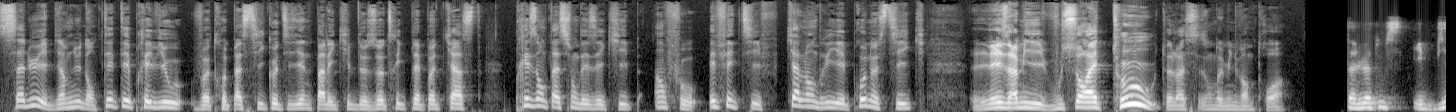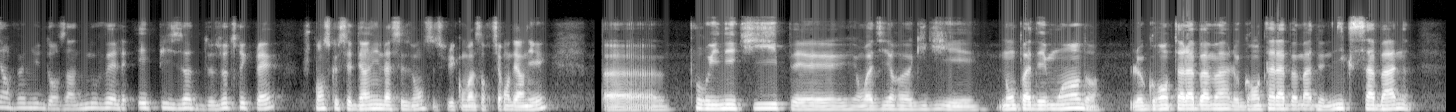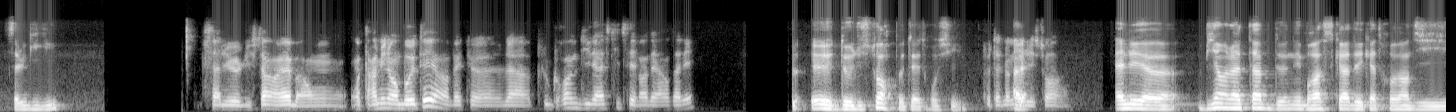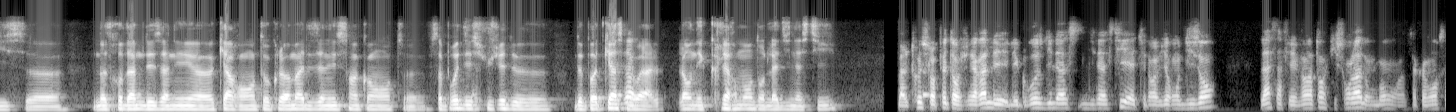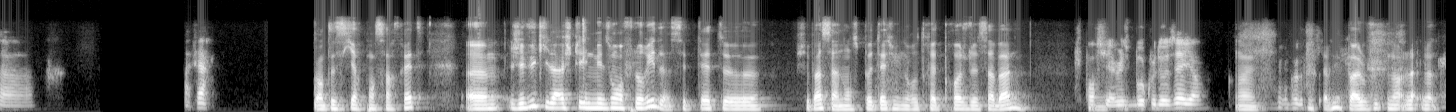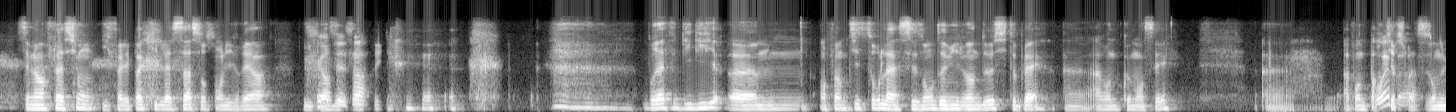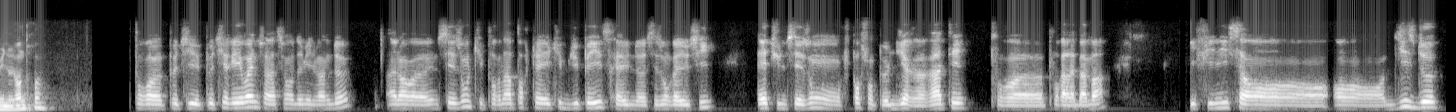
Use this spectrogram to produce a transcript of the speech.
Salut et bienvenue dans TT Preview, votre pastille quotidienne par l'équipe de The Trick Play Podcast. Présentation des équipes, infos, effectifs, calendrier, pronostics. Les amis, vous saurez tout de la saison 2023. Salut à tous et bienvenue dans un nouvel épisode de The Trick Play. Je pense que c'est le dernier de la saison, c'est celui qu'on va sortir en dernier. Euh, pour une équipe, et on va dire euh, Guigui et non pas des moindres, le grand Alabama, le grand Alabama de Nick Saban. Salut Guigui. Salut Augustin, bah, on, termine en beauté hein, avec euh, la plus grande dynastie de ces 20 dernières années. Et de l'histoire peut-être aussi. Peut-être même de l'histoire. Elle est euh, bien à la table de Nebraska des 90, euh, Notre-Dame des années 40, Oklahoma des années 50. ça pourrait être des sujets de, podcast, mais voilà, là on est clairement dans de la dynastie. Bah, le truc, c'est en fait, en général, les, grosses dynasties, elles tiennent environ 10 ans. Là, ça fait 20 ans qu'ils sont là, donc bon, ça commence à, à faire quand est-ce qu'il reprend sa retraite. Euh, j'ai vu qu'il a acheté une maison en Floride. C'est peut-être, euh, je sais pas, ça annonce peut-être une retraite proche de Saban. Je pense qu'il a juste beaucoup d'oseille. Hein. Ouais. pas... C'est l'inflation. Il fallait pas qu'il laisse ça sur son livret A. C'est ça. Bref, Guigui, euh, on fait un petit tour de la saison 2022, s'il te plaît, avant de commencer. avant de partir sur la bah. saison 2023. Pour petit, petit rewind sur la saison 2022, alors, euh, une saison qui, pour n'importe quelle équipe du pays, serait une saison réussie, est une saison, je pense qu'on peut le dire, ratée pour, euh, pour Alabama. Ils finissent en, en 10-2,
